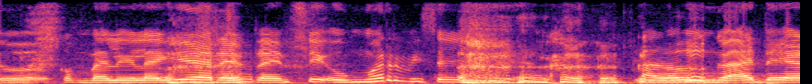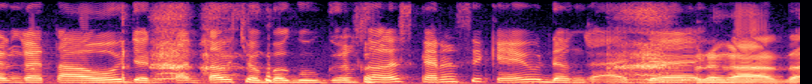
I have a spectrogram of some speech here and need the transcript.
Tuh, kembali lagi ya referensi umur bisa dilihat. Kalau nggak ada yang nggak tahu, jangan pantau coba Google soalnya sekarang sih kayaknya udah nggak ada. udah nggak ada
